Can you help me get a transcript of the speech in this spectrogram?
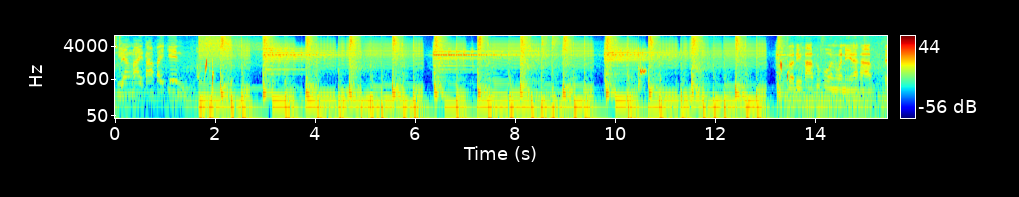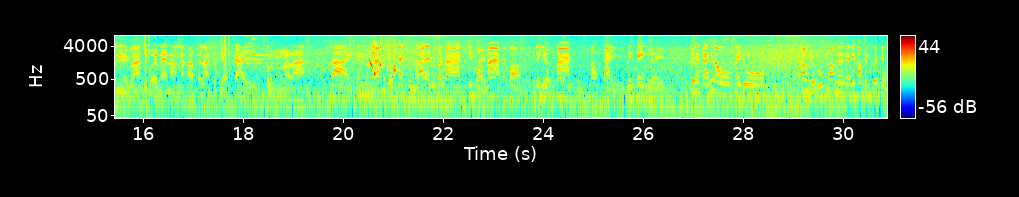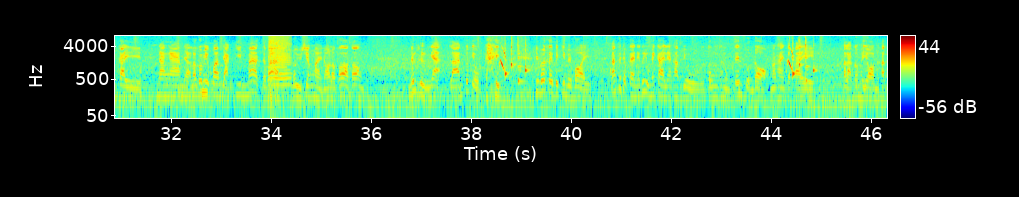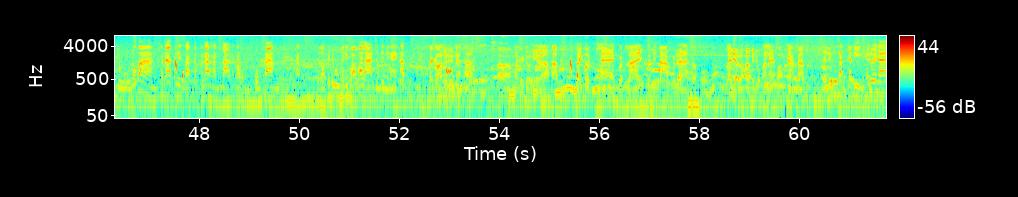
เชียงใหม่ตามไปกิน สวัสดีครับทุกคนวันนี้นะครับ เป็นอีกหนึ่งร้านที่เบิร์ดแนะนำนะครับ เป็นร้านก๋วยเตี๋ยวไก่ตุ๋นมะระใช่ เป็นร้านก๋วยเตี๋ยวไก่ตุ๋นมาแล้วเนี่ยที่เบิร์ดมากินบ่อยมาก แล้วก็ได้เยอะมากน่องไก่เด้งๆเลย คือหลังจากที่เราไปดู ช่อง YouTube ช่องหนึ่งเนี่ยที่เขาเป็นก๋วยเตี๋ยวไก่นางงามเนี่ยเราก็มีความอยากกินมากแต่ว่าเราอยู่เชียงใหม่เนาะเราก็ต้องนึกถึงเนี่ยร้านก๋วยเตี๋ยวไก่ที่เบิร์ดเคยไปกินบ่อยๆร้านก๋วยเตี๋ยวไก่เนี่ยก็อยู่ไม่ไกลเลยครับ อยู่ตรงถนนเส้นสวนดอกนะทางจะไปตลาดต้นพยอมนะครับ อยู่ระหว่างคณะเภสัชกับคณะทันตะนะครับผมตรงข้ามเลยนะครับเดี๋ยวเราไปดูกันดีกว่าว่าร้านจะเป็นยังไงครับ แต่ก่อนอื่นนะครับเอ่อมาถึงตรงนี้แล้วนะครับไปกดแชร์กดไลค์กดติดตามกันด้วยนะครับผม และเดี๋ยวเราก็ไปดูข้างในพร้อมกันครับ อย่าลืมสั่นกระดิ่งให้ด้วยนะ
